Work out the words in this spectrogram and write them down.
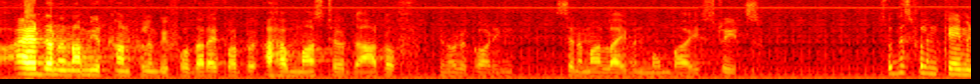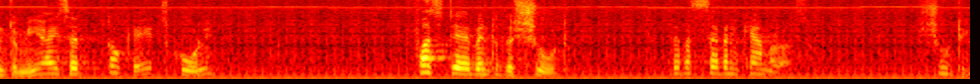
I had done an Aamir Khan film before that. I thought I have mastered the art of you know recording cinema live in Mumbai streets. So this film came into me. I said, okay, it's cool. First day I went to the shoot, there were seven cameras shooting.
